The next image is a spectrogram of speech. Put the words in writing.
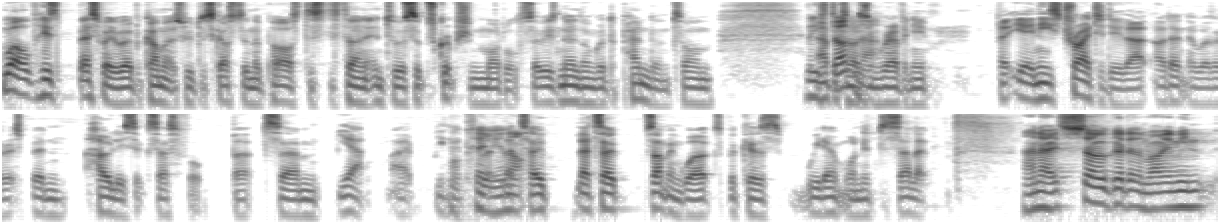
Well, his best way to overcome it, as we've discussed in the past, is to turn it into a subscription model. So he's no longer dependent on advertising revenue. But yeah, and he's tried to do that. I don't know whether it's been wholly successful, but um, yeah, I, you know, well, let, us hope let's hope something works because we don't want him to sell it. I know it's so good at the moment. I mean,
